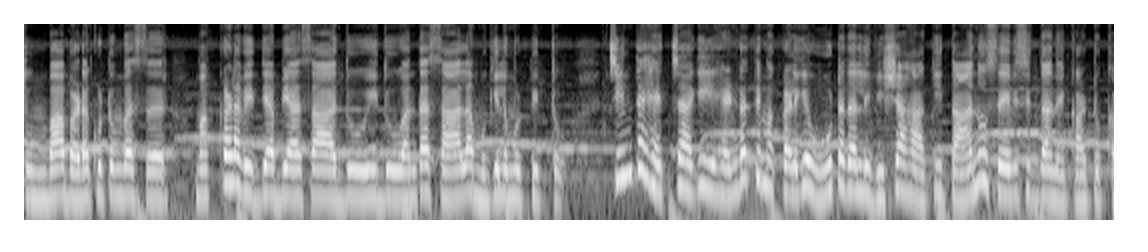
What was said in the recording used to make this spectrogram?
ತುಂಬ ಬಡ ಕುಟುಂಬ ಸರ್. ಮಕ್ಕಳ ವಿದ್ಯಾಭ್ಯಾಸ ಅದು ಇದು ಅಂತ ಸಾಲ ಮುಗಿಲು ಮುಟ್ಟಿತ್ತು ಚಿಂತೆ ಹೆಚ್ಚಾಗಿ ಹೆಂಡತಿ ಮಕ್ಕಳಿಗೆ ಊಟದಲ್ಲಿ ವಿಷ ಹಾಕಿ ತಾನೂ ಸೇವಿಸಿದ್ದಾನೆ ಕಾಟುಕ.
